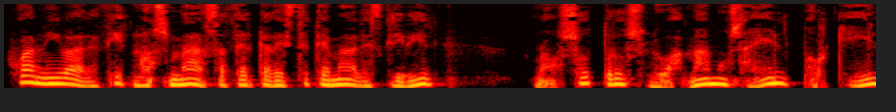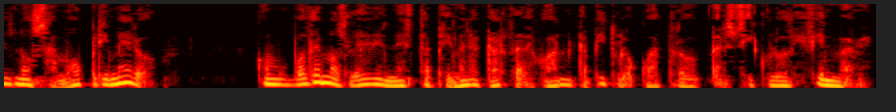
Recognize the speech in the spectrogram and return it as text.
Juan iba a decirnos más acerca de este tema al escribir nosotros lo amamos a Él porque Él nos amó primero, como podemos leer en esta primera carta de Juan capítulo 4 versículo 19.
